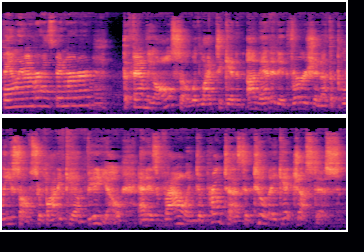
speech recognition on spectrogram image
family member has been murdered? The family also would like to get an unedited version of the police officer body cam video and is vowing to protest until they get justice.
